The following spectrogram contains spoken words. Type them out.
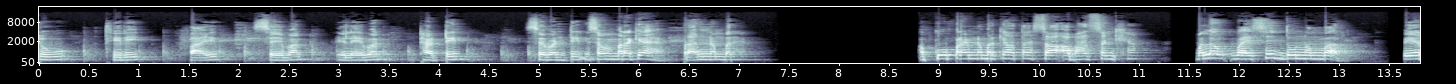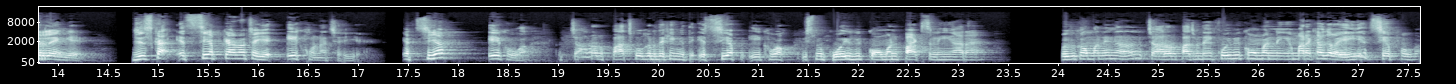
Two three five seven eleven thirteen seventeen सब हमारा क्या है? प्राइम नंबर है। अब को प्राइम नंबर क्या होता है? सा अभाज्य संख्या। मतलब वैसे दो नंबर पेयर लेंगे, जिसका एचसीएफ क्या होना चाहिए? एक होना चाहिए। एच एक होगा। तो चार और पाँच को अगर देखेंगे तो एचसीएफ एक होगा इसमें कोई भी कॉमन पार्ट्स नहीं आ रहा है। कोई भी कॉमन नहीं आ रहा है, चार और पाँच में नहीं कोई भी कॉमन नहीं हमारा क्या होगा? यही एच होगा।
